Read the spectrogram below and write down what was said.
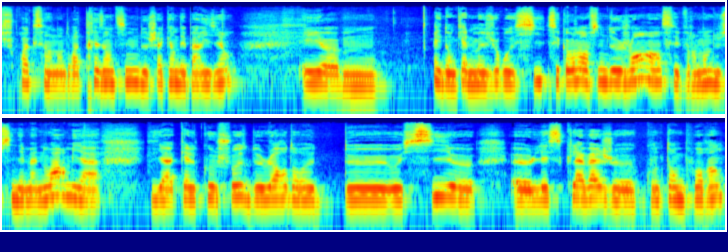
Je crois que c'est un endroit très intime de chacun des Parisiens et euh, et dans quelle mesure aussi, c'est quand même un film de genre, hein, c'est vraiment du cinéma noir, mais il y a, il y a quelque chose de l'ordre de aussi euh, euh, l'esclavage euh, contemporain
